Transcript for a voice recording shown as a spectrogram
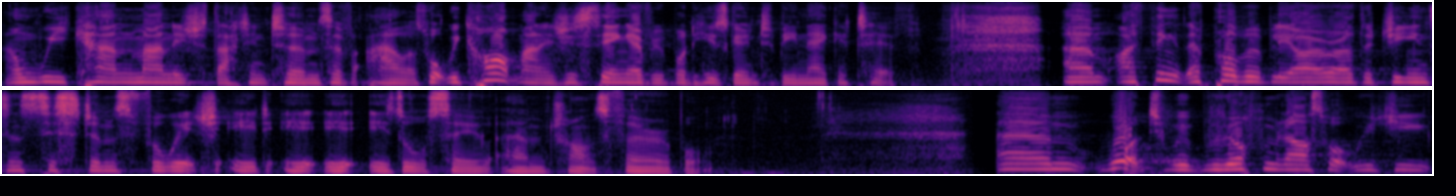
and we can manage that in terms of hours. What we can't manage is seeing everybody who's going to be negative. Um, I think there probably are other genes and systems for which it, it, it is also um, transferable. Um, what we've often been asked, what would you,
